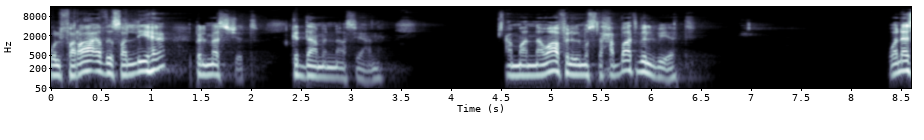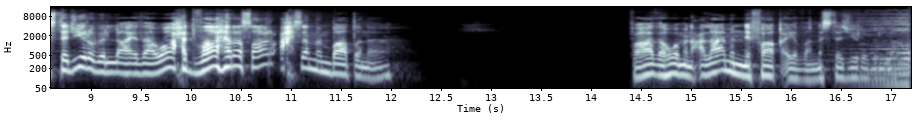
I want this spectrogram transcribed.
والفرائض يصليها بالمسجد قدام الناس يعني. أما النوافل المستحبات بالبيت ونستجير بالله إذا واحد ظاهرة صار أحسن من باطنه. فهذا هو من علائم النفاق أيضا نستجير بالله.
